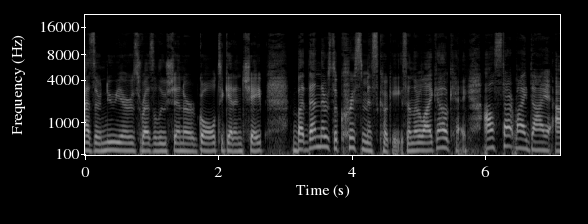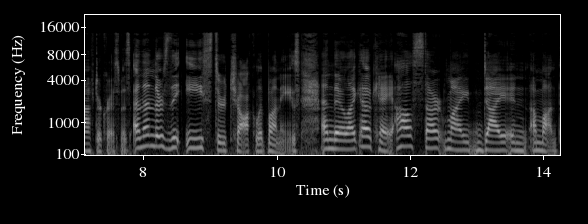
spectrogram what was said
as their New Year's resolution or goal to get in shape. But then there's the Christmas cookies, and they're like, okay, I'll start my diet after Christmas. And then there's the Easter chocolate bunnies, and they're like, okay, I'll start my diet in a month.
